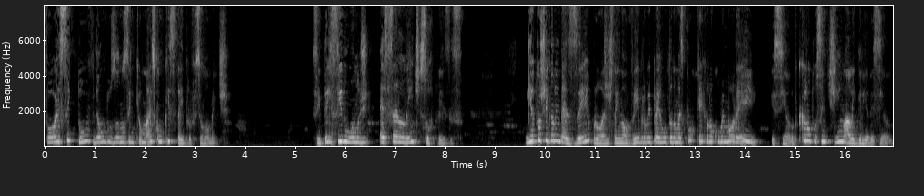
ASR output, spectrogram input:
foi, sem dúvida, um dos anos em que eu mais conquistei profissionalmente. Sim, tem sido um ano de excelentes surpresas. E eu tô chegando em dezembro, a gente tá em novembro, me perguntando, mas por que, que eu não comemorei esse ano? Por que, que eu não tô sentindo a alegria desse ano?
